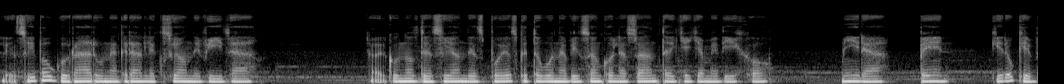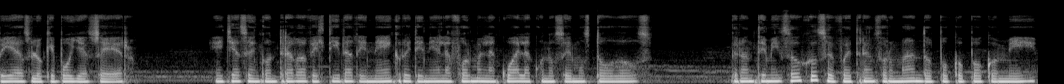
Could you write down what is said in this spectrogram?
les iba a augurar una gran lección de vida. Algunos decían después que tuvo una visión con la santa y ella me dijo, mira, ven, quiero que veas lo que voy a hacer. Ella se encontraba vestida de negro y tenía la forma en la cual la conocemos todos. Pero ante mis ojos se fue transformando poco a poco en mí.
